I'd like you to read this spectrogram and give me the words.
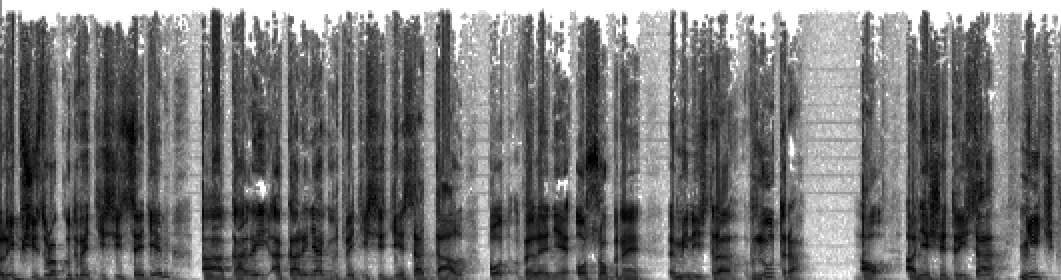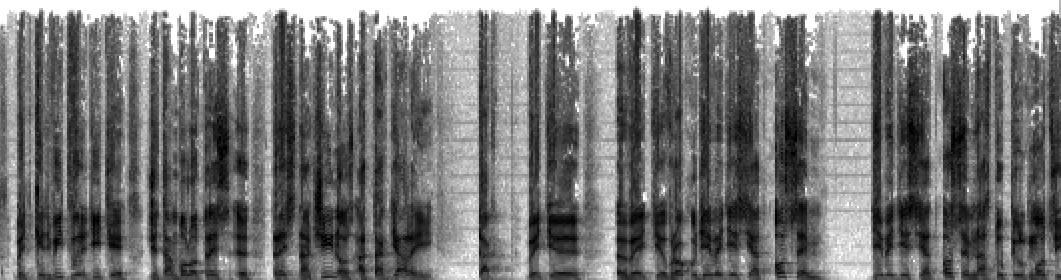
Lipši z roku 2007 a, Kali, a Kaliňák v 2010 dal pod velenie osobné ministra vnútra. A, a nešetrí sa nič. Veď keď vy tvrdíte, že tam bolo trest, e, trestná činnosť a tak ďalej, tak veď, e, veď v roku 98 98 nastúpil k moci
